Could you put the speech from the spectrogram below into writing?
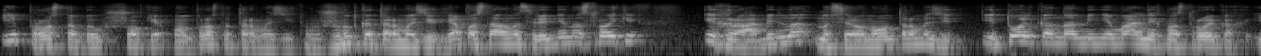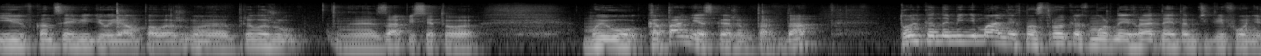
и просто был в шоке. Он просто тормозит, он жутко тормозит. Я поставил на средние настройки, играбельно, но все равно он тормозит. И только на минимальных настройках, и в конце видео я вам положу, э, приложу э, запись этого моего катания, скажем так, да, только на минимальных настройках можно играть на этом телефоне.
